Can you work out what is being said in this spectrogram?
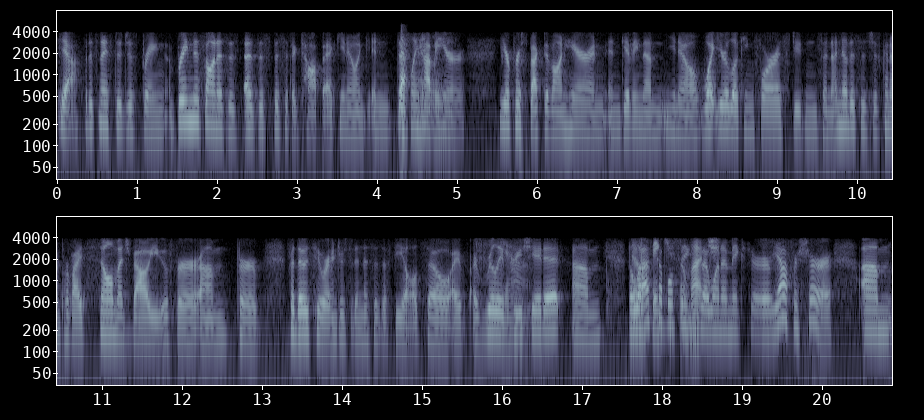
yeah, but it's nice to just bring bring this on as a, as a specific topic, you know, and, and definitely, definitely having your your perspective on here and, and giving them, you know, what you're looking for as students. And I know this is just going to provide so much value for um, for for those who are interested in this as a field. So I, I really yeah. appreciate it. Um, the no, last couple so things much. I want to make sure, yeah, for sure. Um,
